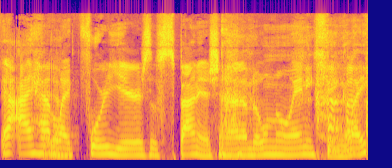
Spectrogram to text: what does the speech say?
Yeah, I had Yeah. like four years of Spanish and I don't know anything. Like,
